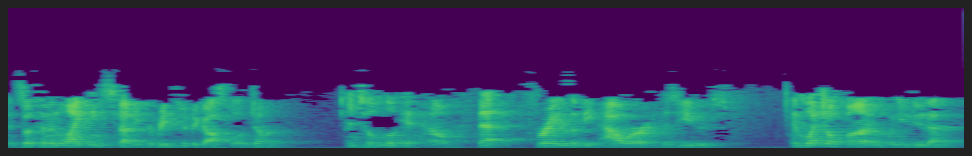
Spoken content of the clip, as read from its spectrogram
And so it's an enlightening study to read through the Gospel of John and to look at how that phrase of the hour is used. And what you'll find when you do that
